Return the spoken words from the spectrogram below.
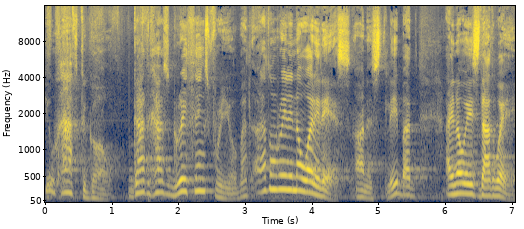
you have to go. God has great things for you, but I don't really know what it is, honestly, but I know it's that way.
